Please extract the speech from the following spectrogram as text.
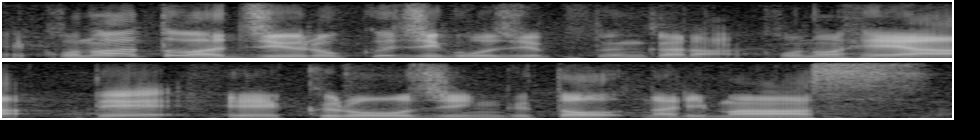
えこの後は16時50分からこの部屋で、えークロージングとなります。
